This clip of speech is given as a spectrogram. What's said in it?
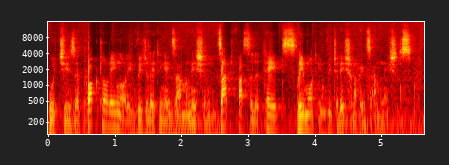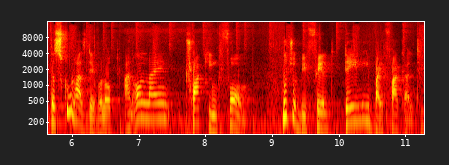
which is a proctoring or invigilating examination that facilitates remote invigilation of examinations. The school has developed an online tracking form which will be filled daily by faculty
